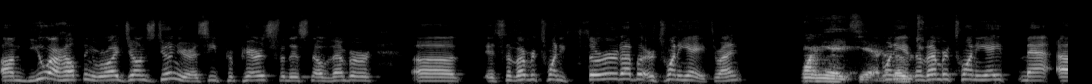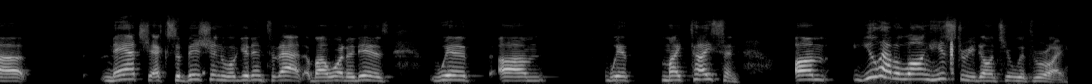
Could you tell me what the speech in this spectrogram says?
um, you are helping Roy Jones Jr. as he prepares for this November. Uh, it's November 23rd or 28th, right? 28th, yeah. 28th, November 28th ma- uh, match exhibition. We'll get into that about what it is with um, with Mike Tyson. Um, you have a long history, don't you, with Roy?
